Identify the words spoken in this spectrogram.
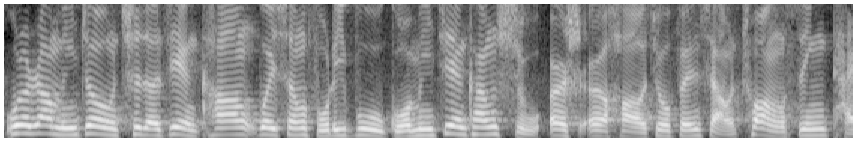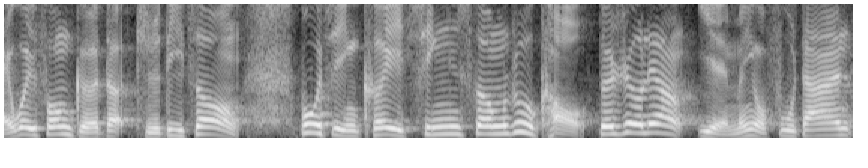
为了让民众吃得健康，卫生福利部国民健康署二十二号就分享创。新台味风格的直地粽，不仅可以轻松入口，对热量也没有负担。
